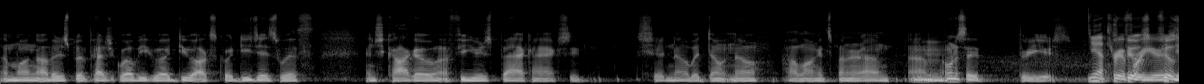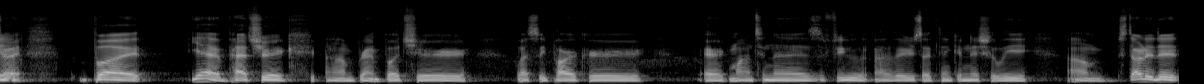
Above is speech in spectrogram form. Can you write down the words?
among others, but Patrick Welby, who I do Aux Cord DJs with in Chicago a few years back. I actually should know, but don't know how long it's been around. Um, I want to say three years. yeah three or four years Feels yeah. right. But yeah, Patrick, um, Brent Butcher, Wesley Parker, Eric Montanez, a few others. I think initially um, started it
